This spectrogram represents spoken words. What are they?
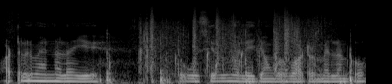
वाटर मेलन है ये। तो उसे भी मैं ले जाऊँगा वाटर मेलन को।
